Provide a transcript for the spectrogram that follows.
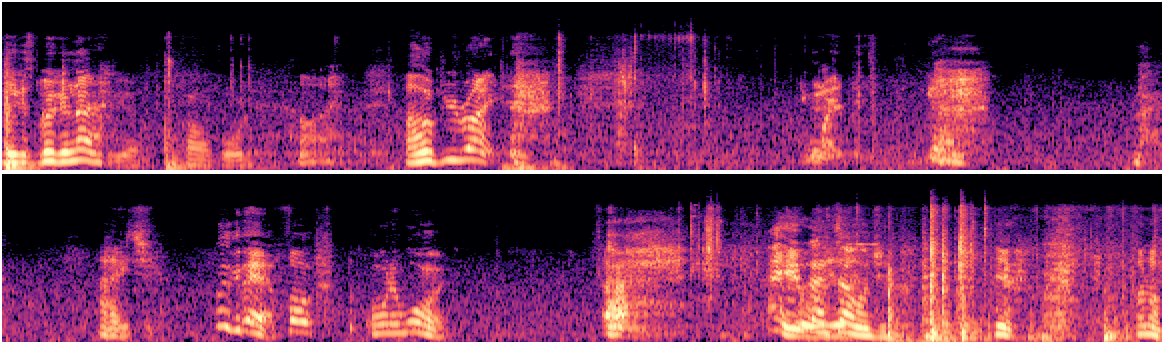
Think it's bigger than that? Yeah, I'm calling 40. Alright. I hope you're right. You might be. I hate you. Look at that, fo- 41. Hey, I told you. Here. Hold on.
